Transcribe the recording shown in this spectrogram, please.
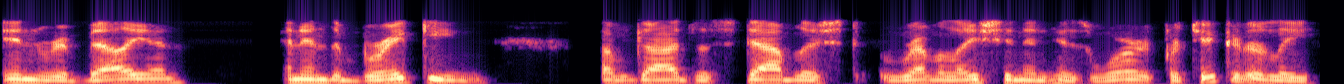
in rebellion and in the breaking of God's established revelation in His Word, particularly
